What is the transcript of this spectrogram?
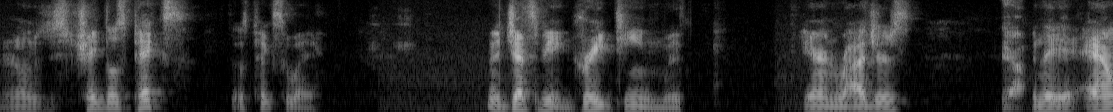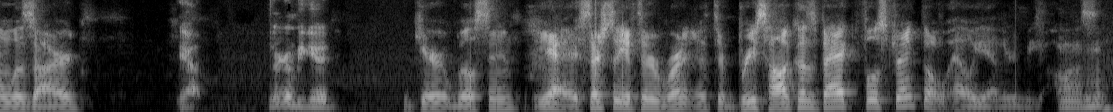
I don't know. Just trade those picks. Those picks away. The Jets would be a great team with Aaron Rodgers. Yeah. And they Allen Lazard, Yeah. They're going to be good. Garrett Wilson. Yeah, especially if they're running if their Breece Hall comes back full strength. Oh hell yeah, they're gonna be awesome. Mhm.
